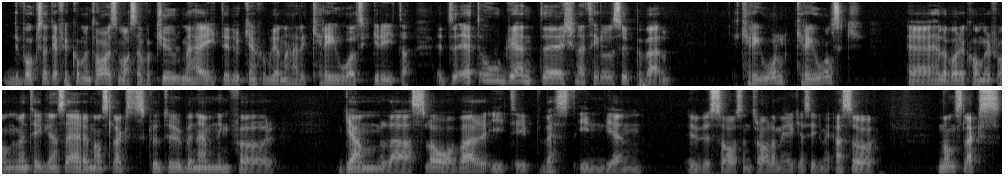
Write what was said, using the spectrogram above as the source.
Det var också att jag fick kommentarer som var så här, vad kul med Haiti, du kanske blir en härlig kreolsk gryta. Ett, ett ord jag inte känner till superväl. Kreol? Kreolsk? Eh, eller var det kommer ifrån. Men tydligen så är det någon slags kulturbenämning för gamla slavar i typ Västindien, USA, Centralamerika, Sydamerika. Alltså någon slags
